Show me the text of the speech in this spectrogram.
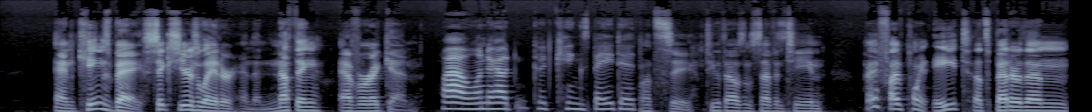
and Kings Bay six years later, and then nothing ever again. Wow, wonder how good Kings Bay did. Let's see, 2017. Hey, 5.8. That's better than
